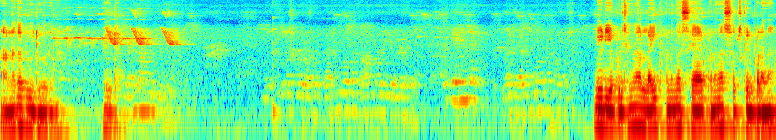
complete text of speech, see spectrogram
அழகாக தூக்கிட்டு போகுதுங்க வெயிட்டை. வீடியோ பிடிச்சிருந்தா லைக் பண்ணுங்கள் ஷேர் பண்ணுங்கள் சப்ஸ்கிரைப் பண்ணுங்கள்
